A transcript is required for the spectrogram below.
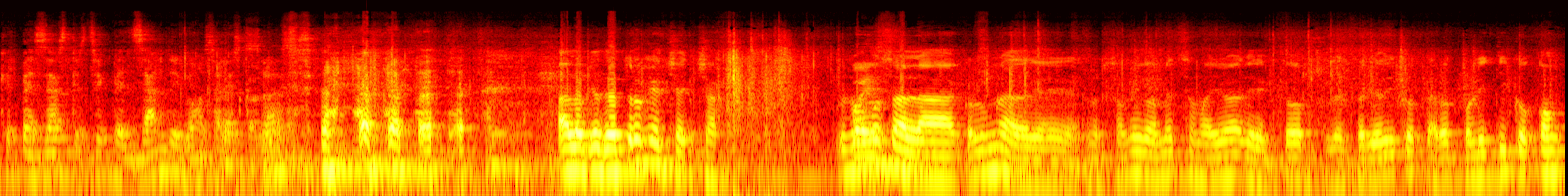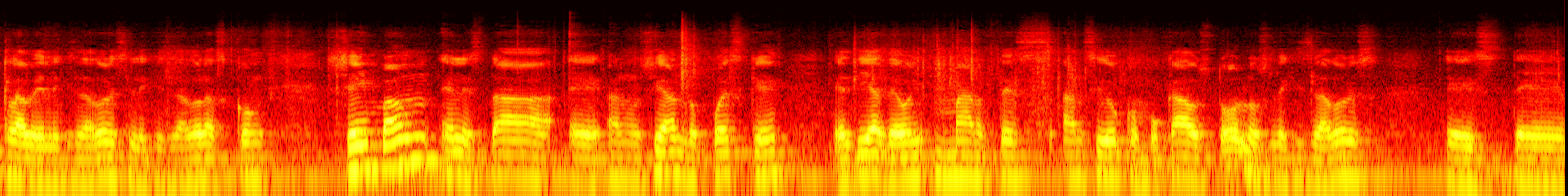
¿Qué pensás que estoy pensando? Y vamos a las cosas. A lo que te truje Checha. Pues, Pues- vamos a la columna de nuestro amigo Metza Mayor, director del periódico Tarot Político, Conclave, legisladores y legisladoras con Sheinbaum. Él está eh, anunciando pues que el día de hoy, martes, han sido convocados todos los legisladores este,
